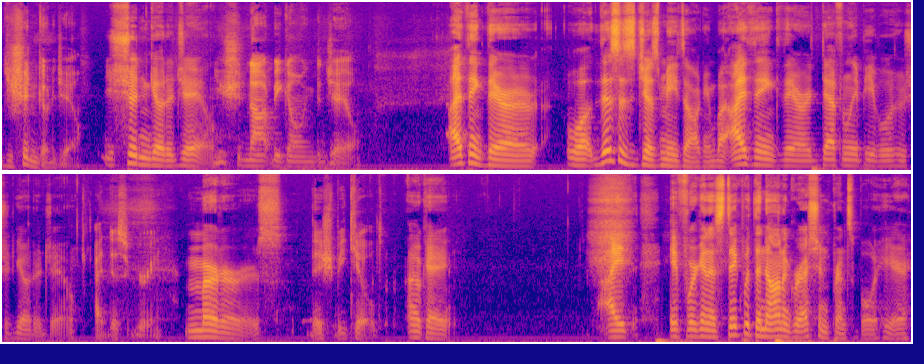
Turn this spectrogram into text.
you shouldn't go to jail. You shouldn't go to jail. You should not be going to jail. I think there are well, this is just me talking, but I think there are definitely people who should go to jail. I disagree. Murderers. They should be killed. Okay. I if we're gonna stick with the non-aggression principle here,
